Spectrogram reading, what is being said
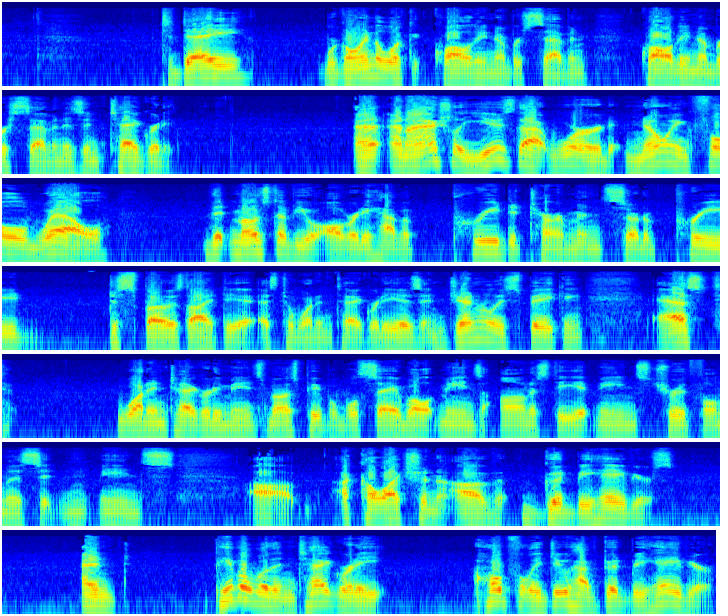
Today, we're going to look at quality number seven. Quality number seven is integrity. And, and, I actually use that word knowing full well that most of you already have a predetermined, sort of predisposed idea as to what integrity is. And generally speaking, asked what integrity means, most people will say, well, it means honesty, it means truthfulness, it means uh, a collection of good behaviors. And people with integrity hopefully do have good behavior.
